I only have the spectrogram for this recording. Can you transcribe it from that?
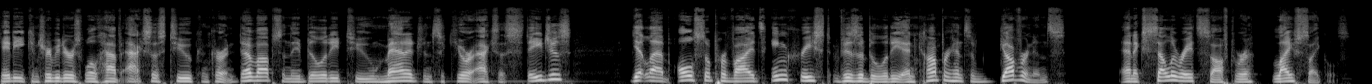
KDE contributors will have access to concurrent DevOps and the ability to manage and secure access stages. GitLab also provides increased visibility and comprehensive governance and accelerates software life cycles.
